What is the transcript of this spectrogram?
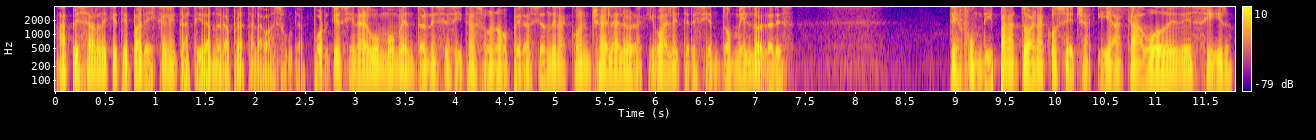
A pesar de que te parezca que estás tirando la plata a la basura. Porque si en algún momento necesitas una operación de la concha de la lora que vale 300 mil dólares, te fundís para toda la cosecha. Y acabo de decir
